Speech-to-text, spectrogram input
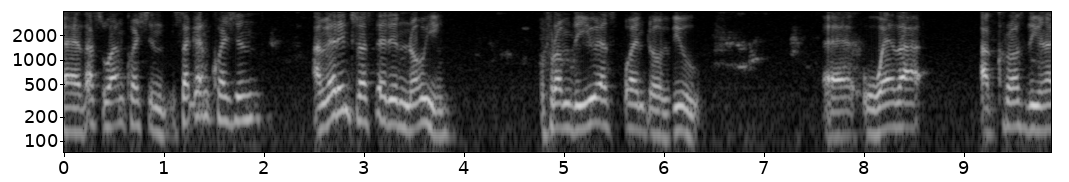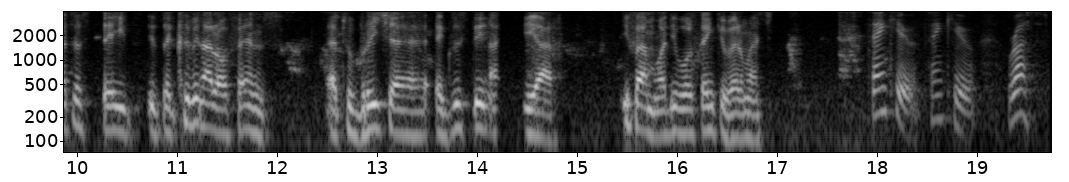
Uh, that's one question. Second question, I'm very interested in knowing, from the U.S. point of view, uh, whether across the United States it's a criminal offense uh, to breach uh, existing IPR. If I'm audible, thank you very much. Thank you, thank you. Russ,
